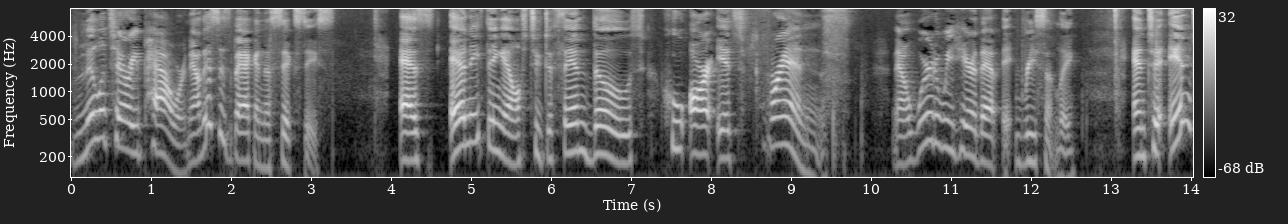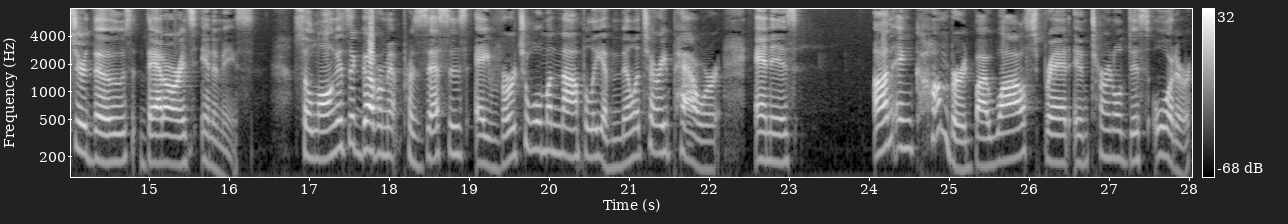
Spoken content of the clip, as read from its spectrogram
military power. Now, this is back in the 60s as anything else to defend those who are its friends. Now, where do we hear that recently? And to injure those that are its enemies. So long as the government possesses a virtual monopoly of military power and is unencumbered by widespread internal disorder,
